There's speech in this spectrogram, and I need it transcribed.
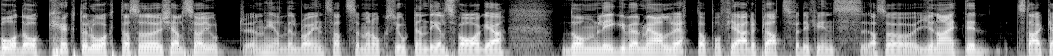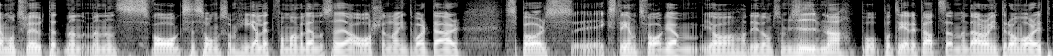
både och, högt och lågt. Alltså Chelsea har gjort en hel del bra insatser men också gjort en del svaga. De ligger väl med all rätt då på fjärde plats för det finns, alltså United starka mot slutet men, men en svag säsong som helhet får man väl ändå säga. Arsenal har inte varit där. Spurs eh, extremt svaga. Jag hade ju dem som givna på, på tredje platsen men där har inte de varit.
